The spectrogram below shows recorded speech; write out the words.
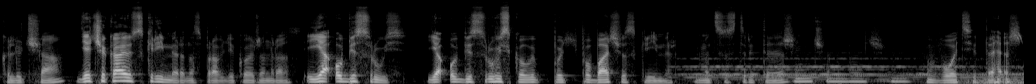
ключа. Я чекаю скрімер насправді кожен раз. І я обісрусь. Я обісрусь, коли побачу скрімер. Медсестри теж нічого не бачу. Воці теж.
